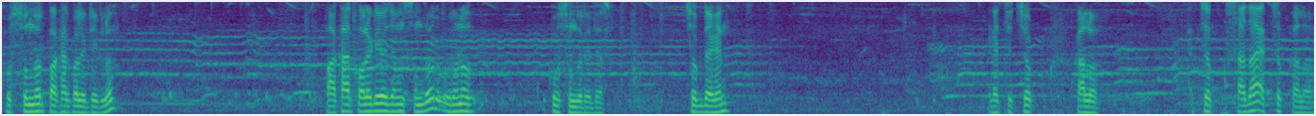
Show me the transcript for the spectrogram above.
খুব সুন্দর পাখার কোয়ালিটি এগুলো। পাখার কোয়ালিটিও যেমন সুন্দর উড়নো খুব সুন্দর এদের। চোখ দেখেন। এটা হচ্ছে চোখ কালো। এক চোখ সাদা এক চোখ কালো।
